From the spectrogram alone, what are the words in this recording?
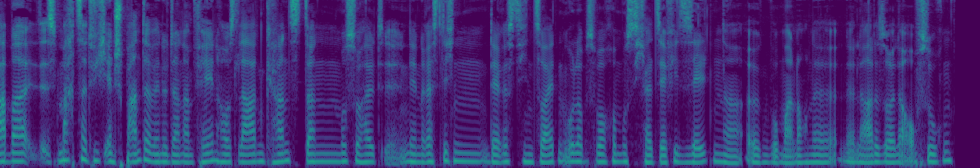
aber es macht es natürlich entspannter, wenn du dann am Ferienhaus laden kannst, dann musst du halt in den restlichen, der restlichen zweiten Urlaubswoche muss ich halt sehr viel seltener irgendwo mal noch eine, eine Ladesäule aufsuchen.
